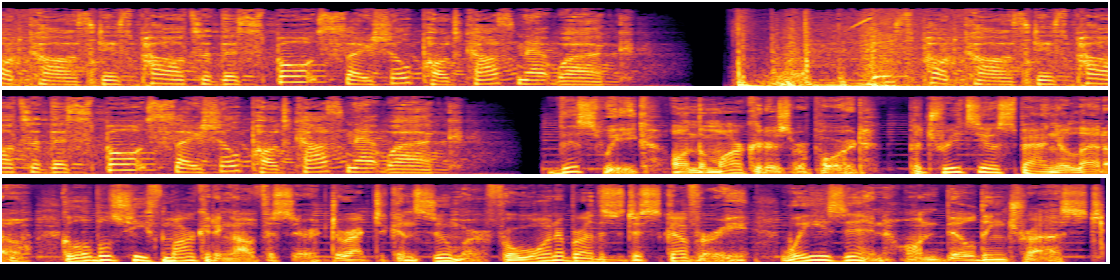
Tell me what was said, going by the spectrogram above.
Podcast is part of the Sports Social Podcast Network. This podcast is part of the Sports Social Podcast Network. This week on the Marketers Report, Patrizio Spagnoletto, Global Chief Marketing Officer, Direct to Consumer for Warner Brothers Discovery, weighs in on building trust.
